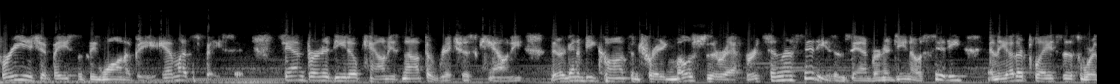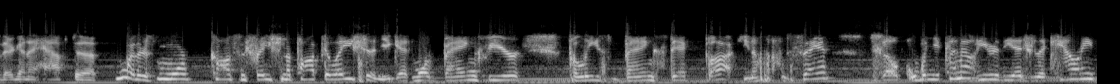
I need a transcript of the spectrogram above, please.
free as you basically want to be. And let's face it, San Bernardino County is not the richest county. They're going to be concentrating most of their efforts in the cities in San Bernardino City and the other places where they're going to have to, where there's more concentration of population. You get more bang for your police bang stick buck. You know what I'm saying? So when you come out here to the edge of the county,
